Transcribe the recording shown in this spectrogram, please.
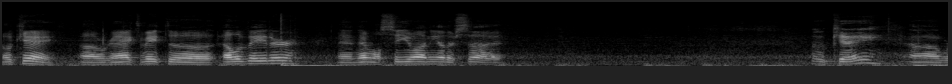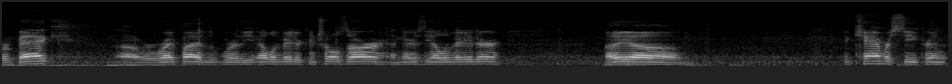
Okay, uh, we're going to activate the elevator and then we'll see you on the other side. Okay, uh, we're back. Uh, we're right by the, where the elevator controls are, and there's the elevator. I um, the camera sequence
